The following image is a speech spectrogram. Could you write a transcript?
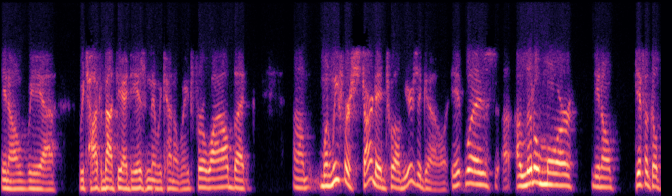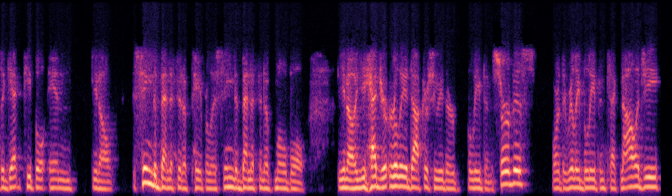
You know, we uh, we talk about the ideas and then we kind of wait for a while. But um, when we first started 12 years ago, it was a little more you know difficult to get people in. You know, seeing the benefit of paperless, seeing the benefit of mobile. You know, you had your early adopters who either believed in service or they really believe in technology,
